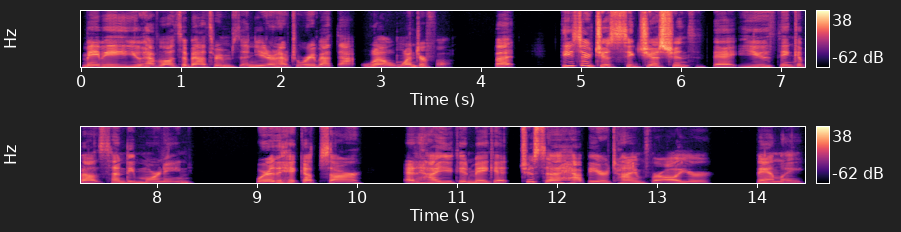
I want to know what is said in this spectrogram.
Maybe you have lots of bathrooms and you don't have to worry about that. Well, wonderful. These are just suggestions that you think about Sunday morning, where the hiccups are, and how you can make it just a happier time for all your family.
